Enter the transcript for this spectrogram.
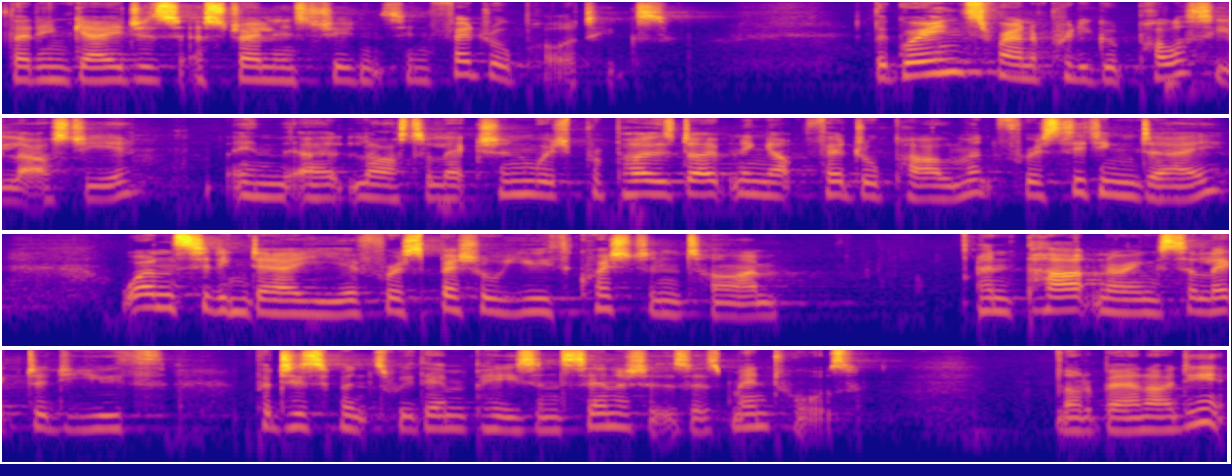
that engages Australian students in federal politics. The Greens ran a pretty good policy last year, in uh, last election, which proposed opening up federal parliament for a sitting day, one sitting day a year for a special youth question time, and partnering selected youth participants with MPs and senators as mentors. Not a bad idea.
